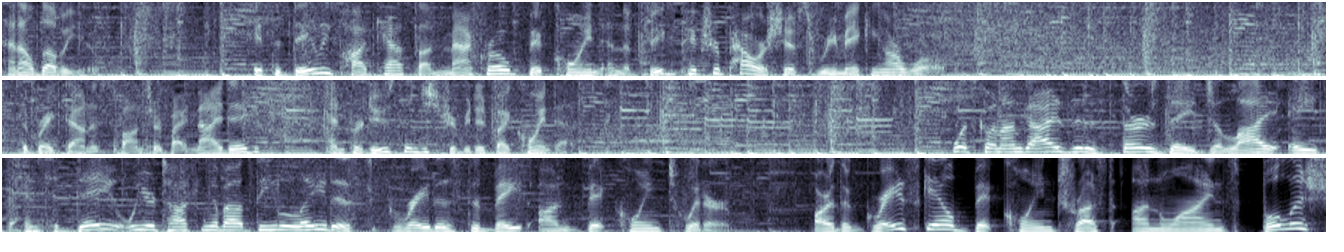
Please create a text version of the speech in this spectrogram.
NLW. It's a daily podcast on macro, Bitcoin, and the big picture power shifts remaking our world. The Breakdown is sponsored by NYDIG and produced and distributed by Coindesk. What's going on, guys? It is Thursday, July 8th, and today we are talking about the latest, greatest debate on Bitcoin Twitter. Are the Grayscale Bitcoin Trust unwinds bullish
